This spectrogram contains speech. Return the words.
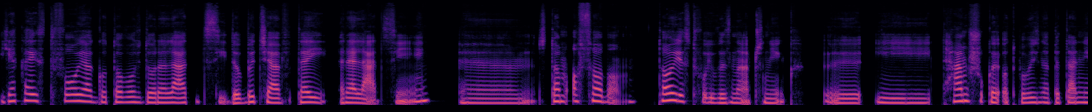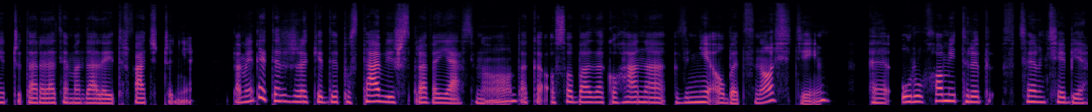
jaka jest Twoja gotowość do relacji, do bycia w tej relacji z tą osobą. To jest Twój wyznacznik y, i tam szukaj odpowiedzi na pytanie, czy ta relacja ma dalej trwać, czy nie. Pamiętaj też, że kiedy postawisz sprawę jasno, taka osoba zakochana w nieobecności e, uruchomi tryb chcę ciebie.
